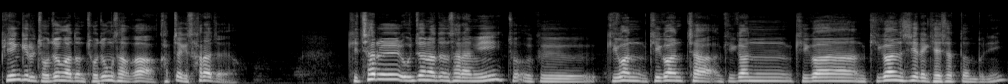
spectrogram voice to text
비행기를 조정하던 조종사가 갑자기 사라져요. 기차를 운전하던 사람이 저, 그 기관 기관차 기관 기관 기관실에 계셨던 분이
